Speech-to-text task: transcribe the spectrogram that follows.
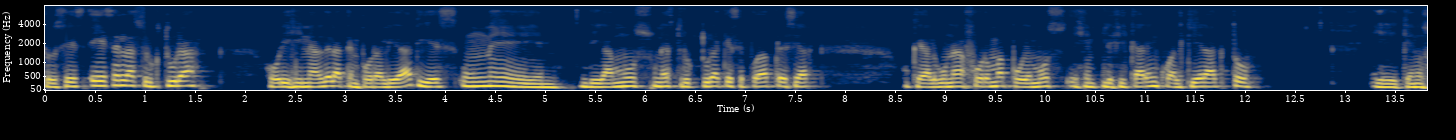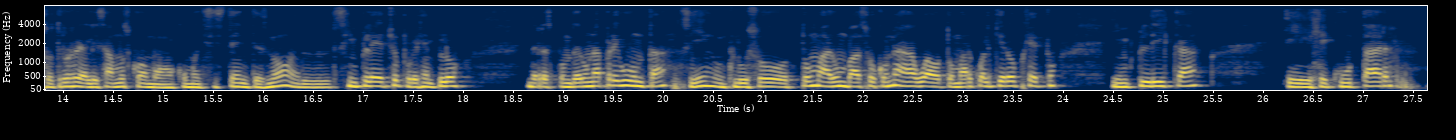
Entonces, esa es la estructura original de la temporalidad y es un, eh, digamos, una estructura que se puede apreciar o que de alguna forma podemos ejemplificar en cualquier acto eh, que nosotros realizamos como, como existentes, ¿no? El simple hecho, por ejemplo, de responder una pregunta, ¿sí? incluso tomar un vaso con agua o tomar cualquier objeto, implica ejecutar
